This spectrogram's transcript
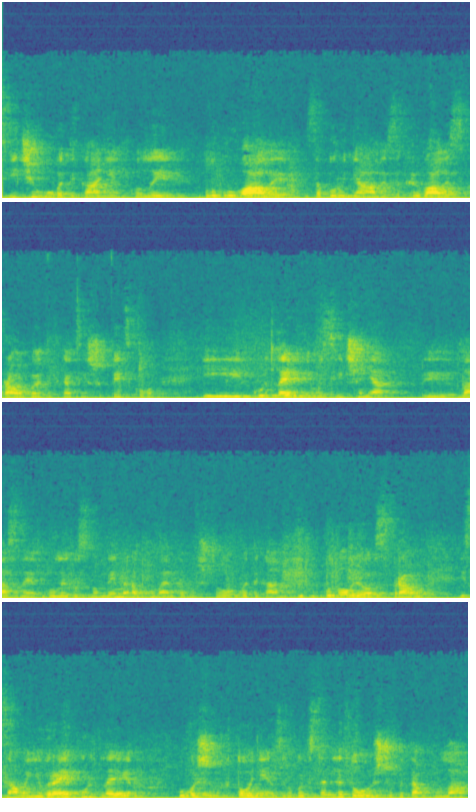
свідчив у Ватикані, коли блокували, забороняли, закривали справу беатифікації Шептицького. І Курт Левін його свідчення е, власне були основними аргументами, що Ватикан від- поновлював справу. І саме єврей Курт Левін у Вашингтоні зробив все для того, щоб там була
